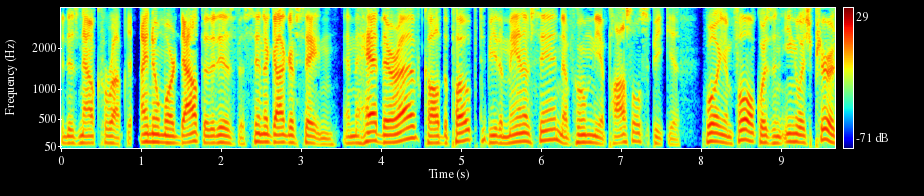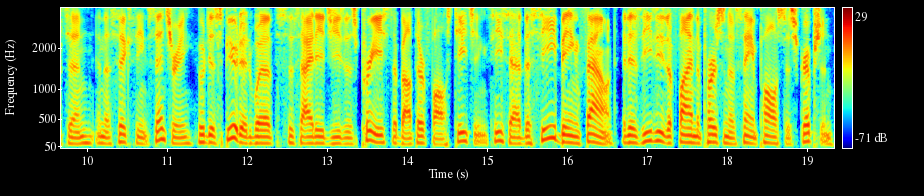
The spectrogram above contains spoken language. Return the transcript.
it is now corrupted. I no more doubt that it is the synagogue of Satan, and the head thereof, called the Pope, to be the man of sin, of whom the apostle speaketh. William Fulke was an English Puritan in the 16th century who disputed with Society of Jesus priests about their false teachings. He said, The see being found, it is easy to find the person of St. Paul's description,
